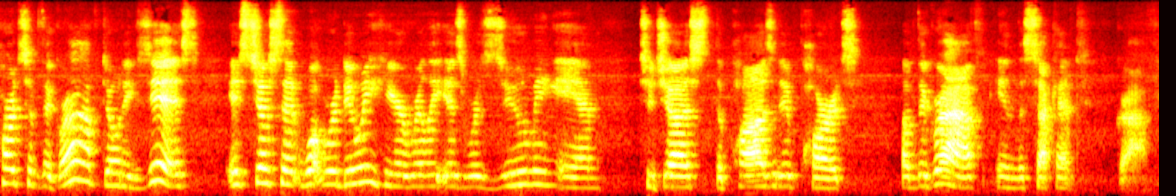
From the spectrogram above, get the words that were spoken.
parts of the graph don't exist. It's just that what we're doing here really is we're zooming in to just the positive parts of the graph in the second graph.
